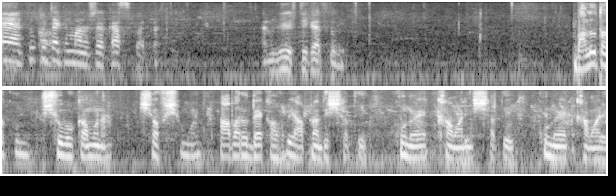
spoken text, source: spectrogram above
হ্যাঁ টুকিটাকি মানুষের কাজ করে। আমি কাজ করি। ভালো থাকুন শুভকামনা। সবসময়। আবারও দেখা হবে আপনাদের সাথে কোনো এক খামারের সাথে কোনো এক খামারে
